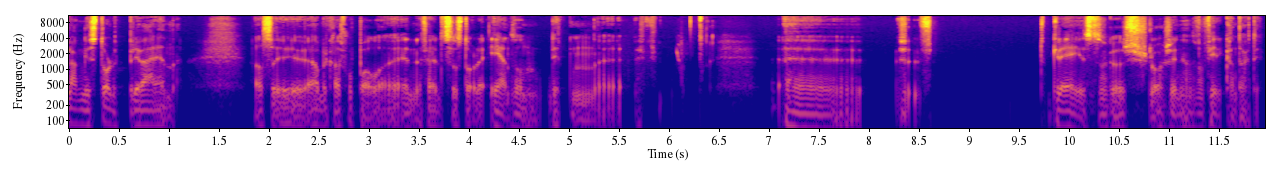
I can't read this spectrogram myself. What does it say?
lange stolper i hver ende. Altså I amerikansk fotball, NFL, så står det én sånn liten uh, uh, greie som skal slås inn i en sånn firkantaktig.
